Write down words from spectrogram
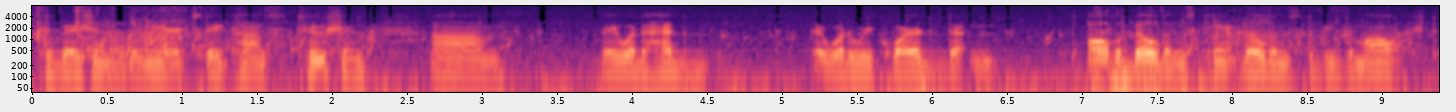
provision of the New York State Constitution, um, they would have had, it would have required all the buildings, camp buildings, to be demolished.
